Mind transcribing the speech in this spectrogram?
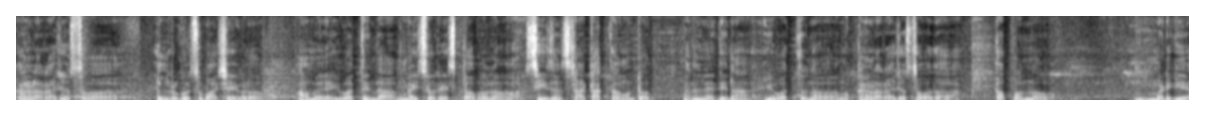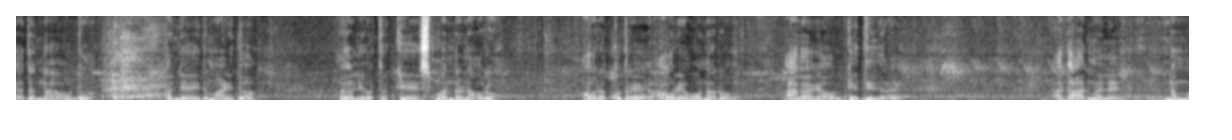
ಕನ್ನಡ ರಾಜ್ಯೋತ್ಸವ ಎಲ್ರಿಗೂ ಶುಭಾಶಯಗಳು. ಆಮೇಲೆ ಇವತ್ತಿಂದ ಮೈಸೂರು ರೇಸ್ ಕ್ಲಬ್ನು ಸೀಸನ್ ಸ್ಟಾರ್ಟ್ ಆಗ್ತಾ ಉಂಟು. ಮೊದಲನೇ ದಿನ ಇವತ್ತು ನಾವು ಕನ್ನಡ ರಾಜ್ಯೋತ್ಸವದ ಕಪ್ಪನ್ನು ಮಡಗಿ ಅದನ್ನು ಒಂದು ಪಂದ್ಯ ಇದು ಮಾಡಿದ್ದು. ಅದರಲ್ಲಿ ಇವತ್ತು ಕೆ ಎಸ್ ಮಂದಣ್ಣ ಅವರು ಅವರ ಕುದುರೆ, ಅವರೇ ಓನರು ಹಾಗಾಗಿ ಅವ್ರು ಗೆದ್ದಿದ್ದಾರೆ. ಅದಾದಮೇಲೆ ನಮ್ಮ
